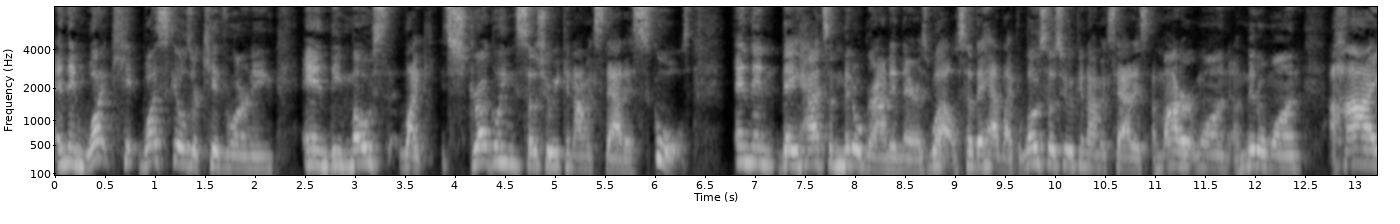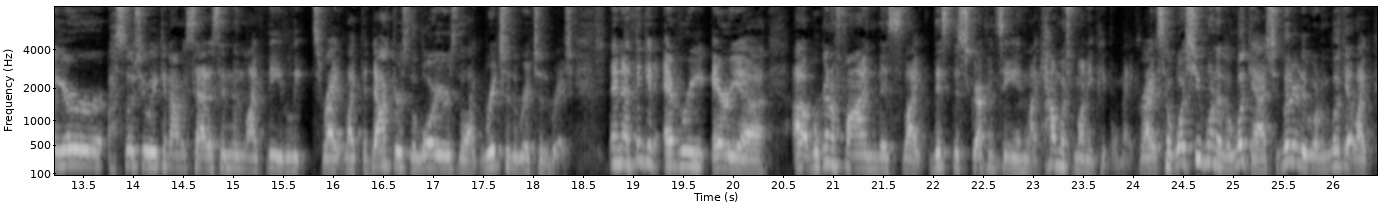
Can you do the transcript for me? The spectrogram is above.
And then what ki- what skills are kids learning in the most like struggling socioeconomic status schools and then they had some middle ground in there as well. So they had like low socioeconomic status, a moderate one, a middle one, a higher socioeconomic status, and then like the elites, right? Like the doctors, the lawyers, the like rich of the rich of the rich. And I think in every area, uh, we're going to find this like this discrepancy in like how much money people make, right? So what she wanted to look at, she literally wanted to look at like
